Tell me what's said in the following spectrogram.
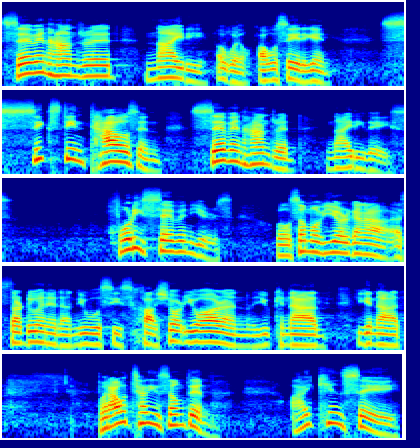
790. Oh, well, I will say it again 16,790 days. 47 years. Well, some of you are gonna uh, start doing it, and you will see how short you are, and you cannot, you cannot. But I will tell you something. I can say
